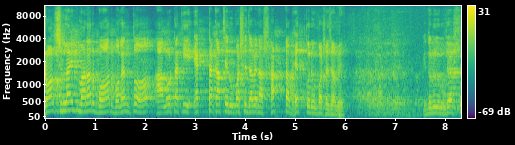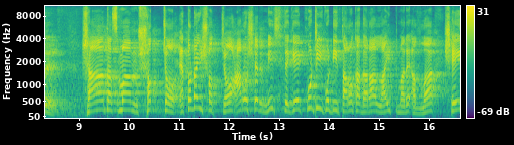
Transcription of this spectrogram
টর্চ লাইট মারার পর বলেন তো, আলোটা কি একটা কাচের উপাসে যাবে না ষাটটা ভেদ করে উপাসে যাবে? এ দুটোকে বুঝে আসছে? সাত আসমান স্বচ্ছ, এতটাই স্বচ্ছ আরসের নিচ থেকে কোটি কোটি তারকা দ্বারা লাইট মারে আল্লাহ। সেই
